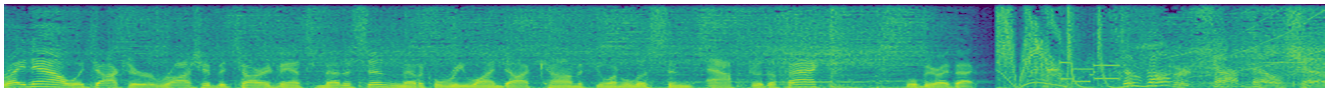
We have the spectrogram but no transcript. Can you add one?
Right now with Dr. Rashid Buttar, Advanced Medicine, medicalrewind.com if you want to listen after the fact. We'll be right back. The Robert Scott Bell Show.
